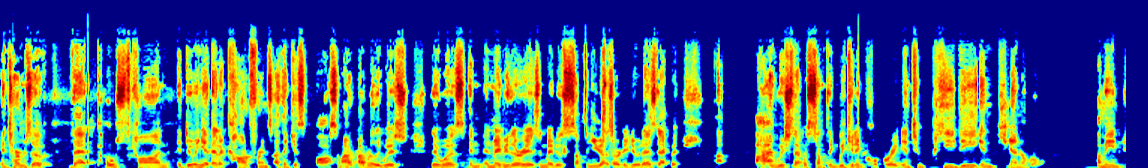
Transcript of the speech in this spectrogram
in terms of that post con, doing it at a conference, I think is awesome. I, I really wish there was, and, and maybe there is, and maybe this is something you guys already do at ESSDACK, but I, I wish that was something we could incorporate into PD in general. I mean,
